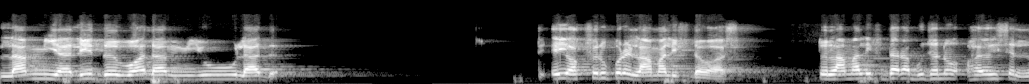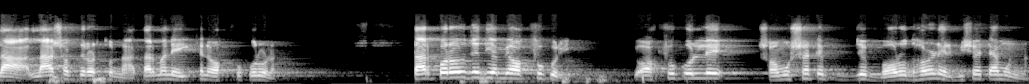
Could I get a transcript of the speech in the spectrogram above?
লাম ইয়ালিদ ওয়ালাম ইউলাদ। এই অক্ষের উপরে লাম আলিফ দেওয়া আছে। তো লাম আলিফ দ্বারা বোঝানো হয় হয়েছে লা। লা শব্দের অর্থ না। তার মানে এইখানে অক্ষ করো না। তারপরেও যদি আমি অক্ষ করি অক্ষ করলে সমস্যাটা যে বড় ধরনের বিষয়টা এমন না।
